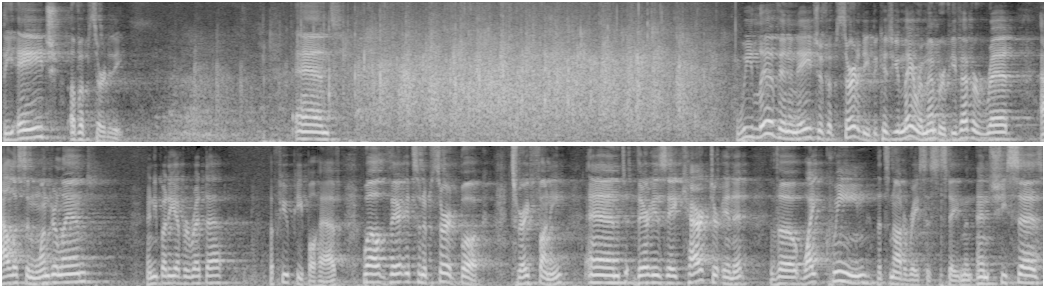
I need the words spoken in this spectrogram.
The Age of Absurdity. and we live in an age of absurdity because you may remember if you've ever read Alice in Wonderland. Anybody ever read that? A few people have. Well, there, it's an absurd book. It's very funny. And there is a character in it, the White Queen, that's not a racist statement, and she says,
